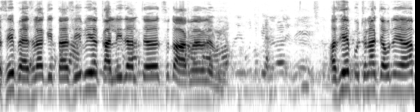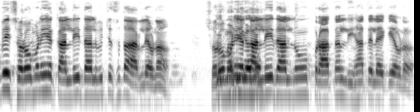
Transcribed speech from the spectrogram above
ਅਸੀਂ ਫੈਸਲਾ ਕੀਤਾ ਸੀ ਵੀ ਅਕਾਲੀ ਦਲ 'ਚ ਸੁਧਾਰ ਲੈਣ ਲਿਆਉਣੀ ਆ। ਅਸੀਂ ਇਹ ਪੁੱਛਣਾ ਚਾਹੁੰਦੇ ਆ ਵੀ ਸ਼੍ਰੋਮਣੀ ਅਕਾਲੀ ਦਲ ਵਿੱਚ ਸੁਧਾਰ ਲਿਆਉਣਾ। ਸ਼੍ਰੋਮਣੀ। ਅਕਾਲੀ ਦਲ ਨੂੰ ਪੁਰਾਤਨ ਲੀਹਾਂ ਤੇ ਲੈ ਕੇ ਆਉਣਾ।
